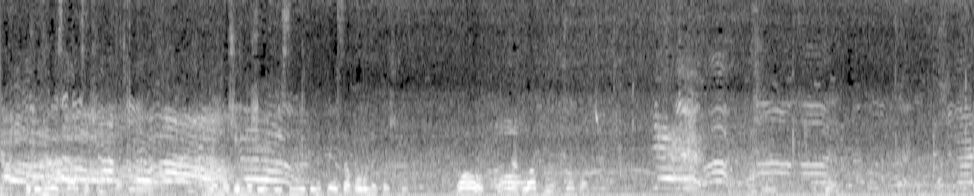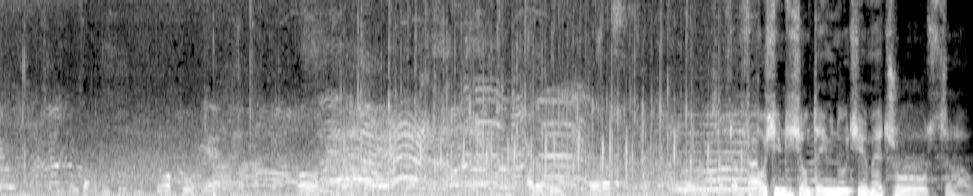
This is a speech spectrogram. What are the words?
No, podobno jest bardzo cienko. No, nie, może, może jestem nie, nie, nie, nie, o, komórek ładny, zobacz. Był zawodnik trudny. O kurde. O. Ale był teraz... W 80 minucie meczu strzelał...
